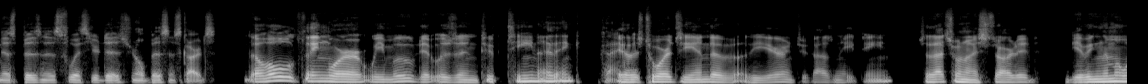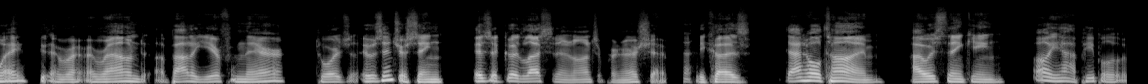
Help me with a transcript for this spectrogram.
this business with your digital business cards? The whole thing where we moved, it was in 2018, I think. Okay. It was towards the end of the year in 2018. So that's when I started giving them away. Around about a year from there, towards it was interesting. It's a good lesson in entrepreneurship because that whole time I was thinking, oh yeah, people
